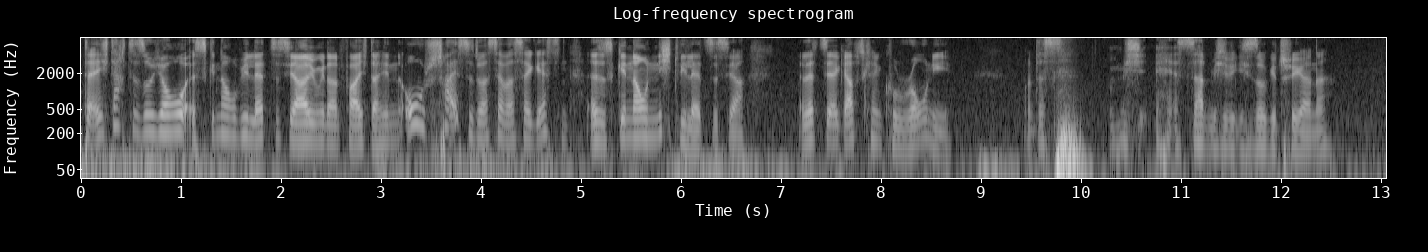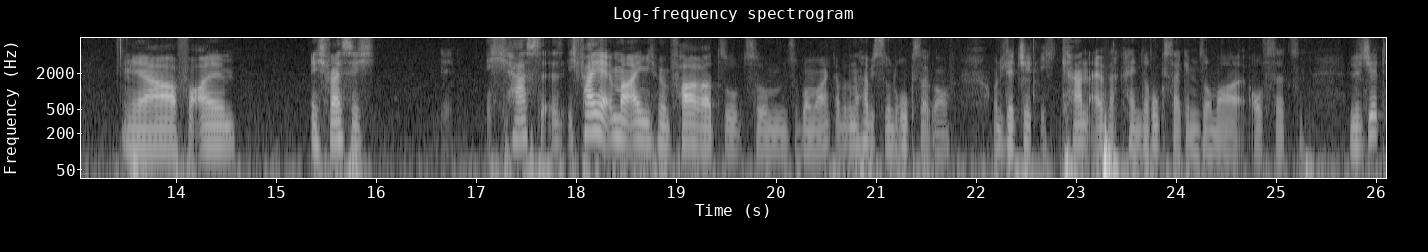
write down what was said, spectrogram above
da, ich dachte so, yo, ist genau wie letztes Jahr, Junge, dann fahre ich dahin. Oh, scheiße, du hast ja was vergessen. Es ist genau nicht wie letztes Jahr. Letztes Jahr gab es kein Coroni. Und das mich, es hat mich wirklich so getriggert, ne? Ja, vor allem, ich weiß nicht. Ich hasse es. Ich fahre ja immer eigentlich mit dem Fahrrad so zum Supermarkt, aber dann habe ich so einen Rucksack auf. Und legit, ich kann einfach keinen Rucksack im Sommer aufsetzen. Legit,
